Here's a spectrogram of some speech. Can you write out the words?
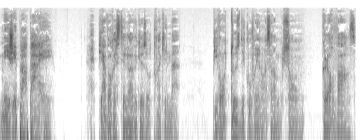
Mais j'ai peur pareil. Puis elle va rester là avec eux autres tranquillement. Puis ils vont tous découvrir ensemble sont, que leur vase,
